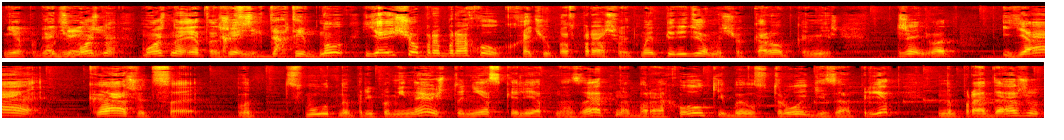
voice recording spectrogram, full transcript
Не, погоди, тебя можно, не- можно это, Как Жень? всегда ты... Ну, я еще про барахолку хочу поспрашивать. Мы перейдем еще к коробкам, Миш. Жень, вот я, кажется, вот смутно припоминаю, что несколько лет назад на барахолке был строгий запрет на продажу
